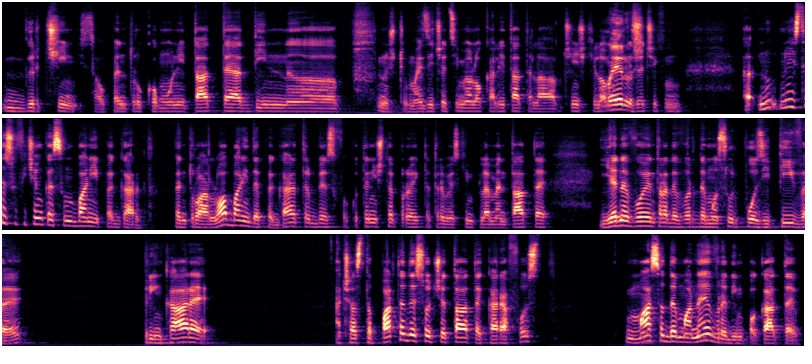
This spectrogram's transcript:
Gârcini sau pentru comunitatea din, uh, nu știu, mai ziceți-mi o localitate la 5 km, Măieruș. 10 km. Uh, Nu, nu este suficient că sunt banii pe gard. Pentru a lua banii de pe gard trebuie să făcute niște proiecte, trebuie să implementate. E nevoie într-adevăr de măsuri pozitive prin care această parte de societate care a fost masă de manevră, din păcate,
